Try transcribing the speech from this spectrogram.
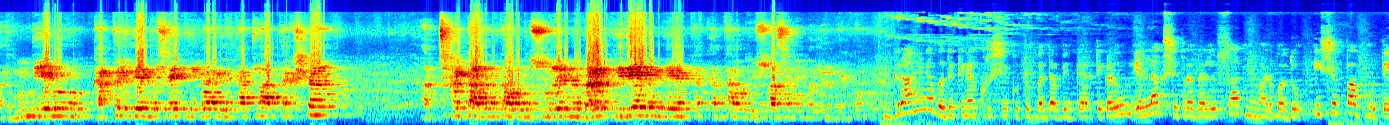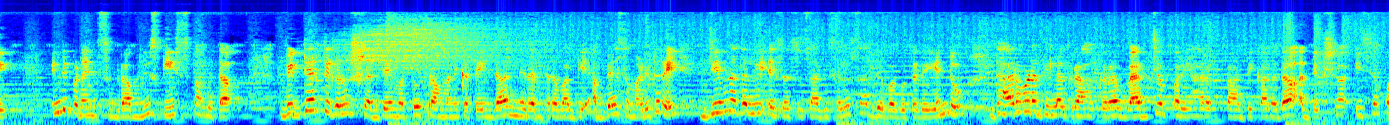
ಅದು ಮುಂದೆ ಏನು ಕತ್ತಲಿದೆ ಅಂತ ಸಹಿತ ಇಲ್ಲ ಇದು ಕತ್ಲಾದ ತಕ್ಷಣ ಅಚ್ಚುಕಟ್ಟಾದಂತಹ ಒಂದು ಸೂರ್ಯನ ಬೆಳಕಿದೆ ಅಂತಕ್ಕಂಥ ಒಂದು ವಿಶ್ವಾಸ ಗ್ರಾಮೀಣ ಬದುಕಿನ ಕೃಷಿ ಕುಟುಂಬದ ವಿದ್ಯಾರ್ಥಿಗಳು ಎಲ್ಲಾ ಕ್ಷೇತ್ರದಲ್ಲೂ ಸಾಧನೆ ಮಾಡಬಹುದು ಈಶಪ್ಪ ಭೂತೆ. ಇಂಡಿಪೆಂಡೆನ್ಸ್ ಸಂಗ್ರಾಮ್ ನ್ಯೂಸ್ಗೆ ಸ್ವಾಗತ. ವಿದ್ಯಾರ್ಥಿಗಳು ಶ್ರದ್ಧೆ ಮತ್ತು ಪ್ರಾಮಾಣಿಕತೆಯಿಂದ ನಿರಂತರವಾಗಿ ಅಭ್ಯಾಸ ಮಾಡಿದರೆ ಜೀವನದಲ್ಲಿ ಯಶಸ್ಸು ಸಾಧಿಸಲು ಸಾಧ್ಯವಾಗುತ್ತದೆ ಎಂದು ಧಾರವಾಡ ಜಿಲ್ಲಾ ಗ್ರಾಹಕರ ವ್ಯಾಜ್ಯ ಪರಿಹಾರ ಪ್ರಾಧಿಕಾರದ ಅಧ್ಯಕ್ಷ ಈಶಪ್ಪ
